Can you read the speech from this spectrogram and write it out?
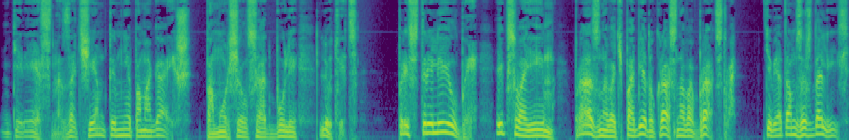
«Интересно, зачем ты мне помогаешь?» — поморщился от боли Лютвиц. «Пристрелил бы и к своим праздновать победу Красного Братства. Тебя там заждались.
